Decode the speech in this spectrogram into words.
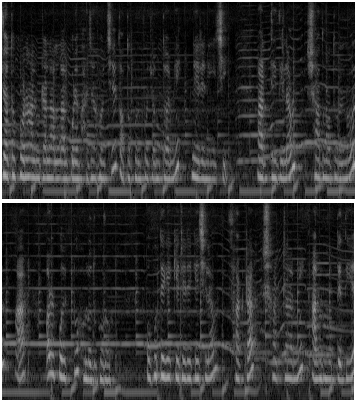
যতক্ষণ আলুটা লাল লাল করে ভাজা হয়েছে, ততক্ষণ পর্যন্ত আমি নেড়ে নিয়েছি। আর দিয়ে দিলাম স্বাদ মতন নুন আর অল্প একটু হলুদ গুঁড়ো। ওপর থেকে কেটে রেখেছিলাম শাকটা শাকটা আমি আলুর মধ্যে দিয়ে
